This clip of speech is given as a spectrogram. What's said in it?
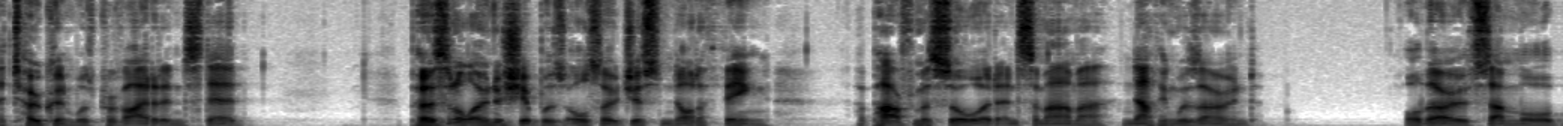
a token was provided instead. Personal ownership was also just not a thing. Apart from a sword and some armour, nothing was owned although some more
